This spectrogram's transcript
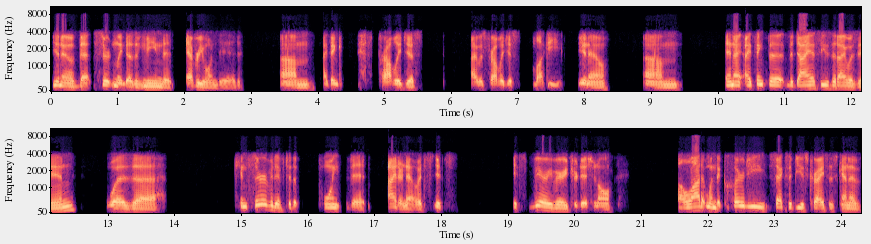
You know, that certainly doesn't mean that everyone did. Um, I think it's probably just I was probably just lucky. You know, um, and I, I think the the diocese that I was in was uh, conservative to the point that I don't know. It's it's it's very very traditional. A lot of when the clergy sex abuse crisis kind of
